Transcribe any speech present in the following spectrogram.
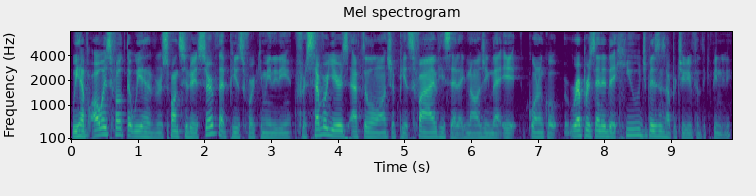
We have always felt that we have a responsibility to serve that PS4 community for several years after the launch of PS5, he said, acknowledging that it, quote unquote, represented a huge business opportunity for the community.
